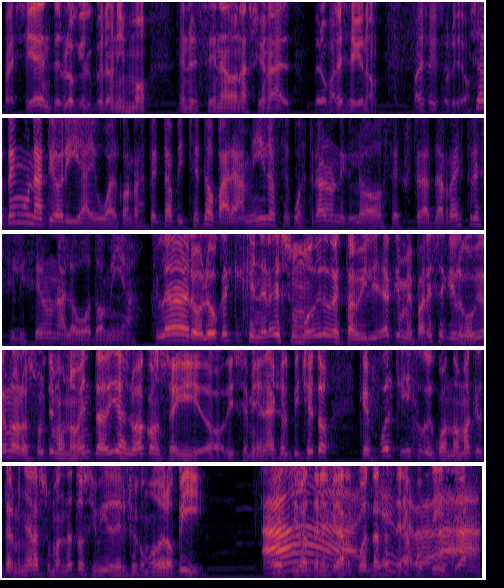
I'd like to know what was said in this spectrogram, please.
presidente del bloque del peronismo en el Senado Nacional. Pero parece que no, parece que se olvidó. Yo tengo una teoría igual con respecto a Pichetto. Para mí lo secuestraron los extraterrestres y le hicieron una lobotomía. Claro, lo que hay que generar es un modelo de estabilidad que me parece que el gobierno en los últimos 90 días lo ha conseguido, dice Miguel Ángel Pichetto, que fue el que dijo que cuando Macri terminara su mandato civil derecho como Comodoro Pi. Es decir, iba a tener que dar cuentas Ay, ante la justicia.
